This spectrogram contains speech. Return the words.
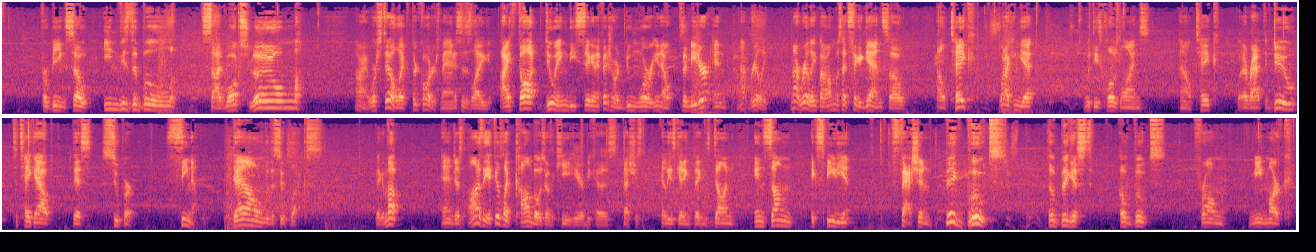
for being so invisible. Sidewalk slam. Alright, we're still like three quarters, man. This is like, I thought doing the SIG and the finish would do more, you know, the meter, and not really. Not really, but I almost had SIG again, so I'll take what I can get with these clotheslines, and I'll take whatever I have to do to take out this Super Cena. Down with the suplex. Pick him up. And just honestly, it feels like combos are the key here because that's just at least getting things done in some expedient fashion. Big boots the biggest of boots from Mean Mark.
